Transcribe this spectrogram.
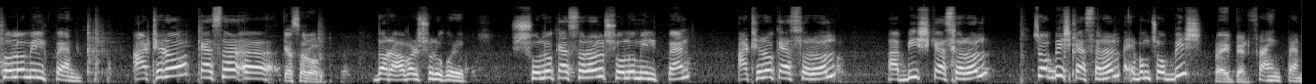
ষোলো মিল্ক প্যান আঠেরো ক্যাসার ক্যাসারোল ধরো আবার শুরু করি। ষোলো ক্যাসারল ষোলো মিল্ক প্যান আঠেরো ক্যাসারল বিশ ক্যাসারল চব্বিশ ক্যাসারল এবং চব্বিশ ফ্রাই প্যান ফ্রাইং প্যান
